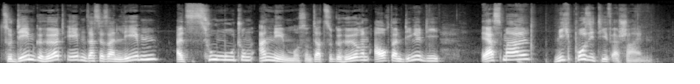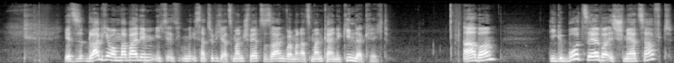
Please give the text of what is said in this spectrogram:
Zu dem gehört eben, dass er sein Leben als Zumutung annehmen muss. Und dazu gehören auch dann Dinge, die erstmal nicht positiv erscheinen. Jetzt bleibe ich aber mal bei dem, ich, ist natürlich als Mann schwer zu sagen, weil man als Mann keine Kinder kriegt. Aber die Geburt selber ist schmerzhaft.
